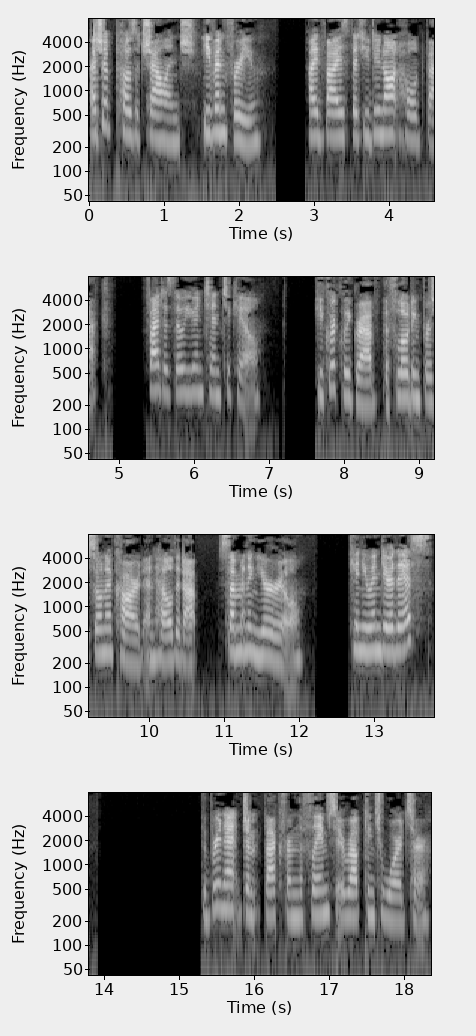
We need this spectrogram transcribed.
I should pose a challenge, even for you. I advise that you do not hold back. Fight as though you intend to kill. He quickly grabbed the floating Persona card and held it up, summoning Uriel. Can you endure this? The brunette jumped back from the flames erupting towards her.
